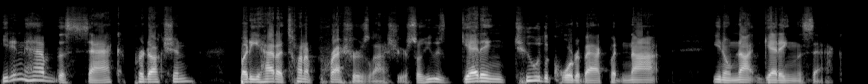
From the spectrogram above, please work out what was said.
he didn't have the sack production, but he had a ton of pressures last year. So he was getting to the quarterback, but not, you know, not getting the sack.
